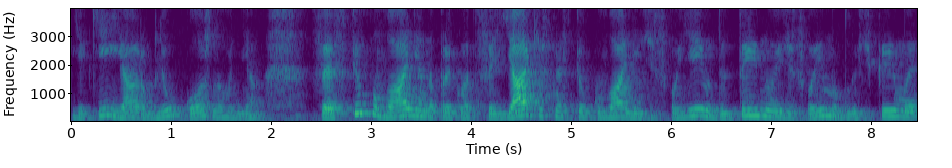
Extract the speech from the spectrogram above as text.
які я роблю кожного дня. Це спілкування, наприклад, це якісне спілкування зі своєю дитиною, зі своїми близькими,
